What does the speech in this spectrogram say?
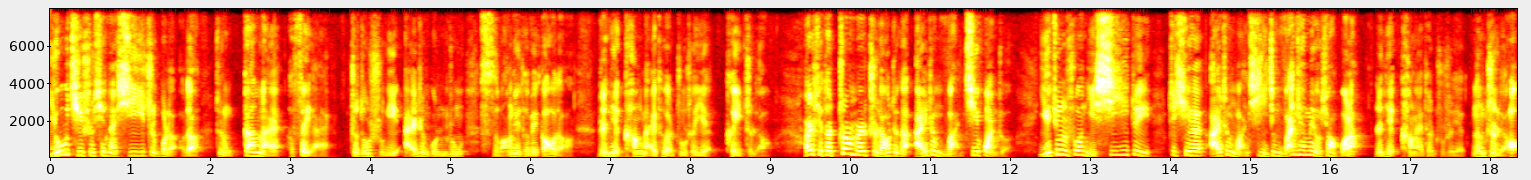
尤其是现在西医治不了的这种肝癌和肺癌，这都是属于癌症过程中死亡率特别高的啊。人家康莱特注射液可以治疗，而且它专门治疗这个癌症晚期患者。也就是说，你西医对这些癌症晚期已经完全没有效果了，人家康莱特注射液能治疗。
